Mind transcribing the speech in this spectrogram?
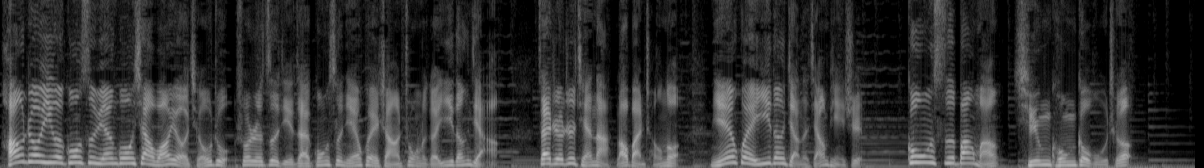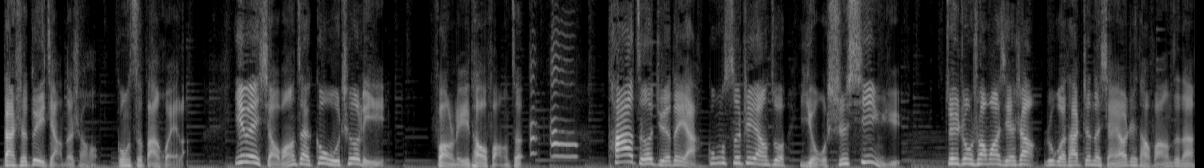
杭州一个公司员工向网友求助，说是自己在公司年会上中了个一等奖。在这之前呢，老板承诺年会一等奖的奖品是公司帮忙清空购物车，但是兑奖的时候公司反悔了，因为小王在购物车里放了一套房子。他则觉得呀，公司这样做有失信誉。最终双方协商，如果他真的想要这套房子呢，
